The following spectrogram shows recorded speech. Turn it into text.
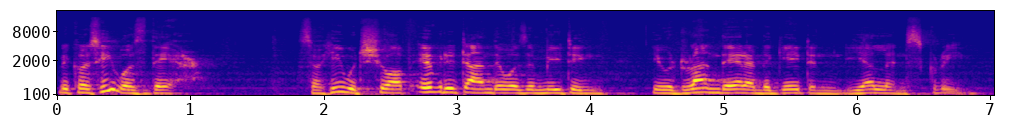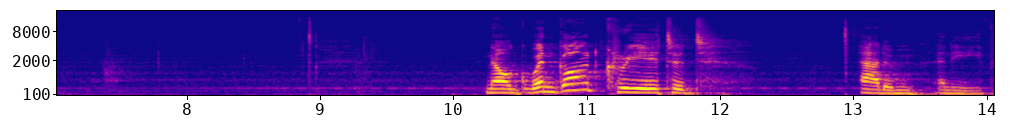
because he was there. So he would show up every time there was a meeting. He would run there at the gate and yell and scream. Now, when God created Adam and Eve,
